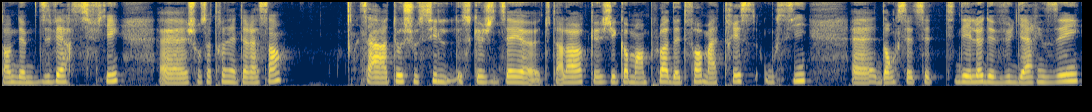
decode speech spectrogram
donc de me diversifier. Euh, je trouve ça très intéressant. Ça touche aussi ce que je disais euh, tout à l'heure, que j'ai comme emploi d'être formatrice aussi. donc, cette idée-là de vulgariser,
